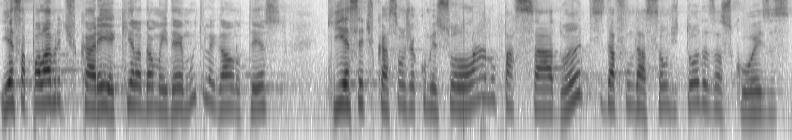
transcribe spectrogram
e essa palavra edificarei aqui, ela dá uma ideia muito legal no texto, que essa edificação já começou lá no passado, antes da fundação de todas as coisas,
